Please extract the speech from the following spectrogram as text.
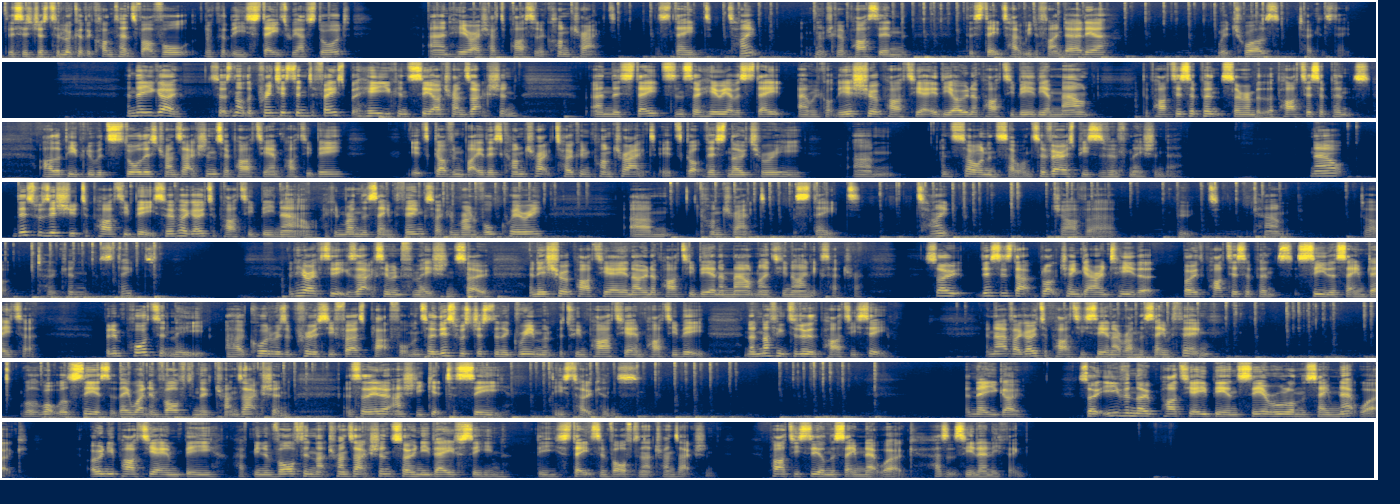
This is just to look at the contents of our vault, look at the states we have stored. And here I should have to pass in a contract state type. And I'm just going to pass in the state type we defined earlier, which was token state. And there you go. So it's not the prettiest interface, but here you can see our transaction and the states. And so here we have a state, and we've got the issuer, party A, the owner, party B, the amount, the participants. So remember that the participants are the people who would store this transaction, so party A and party B. It's governed by this contract, token contract. It's got this notary, um, and so on and so on. So various pieces of information there. Now, this was issued to party B. So if I go to party B now, I can run the same thing. So I can run vault query, um, contract state type, java boot camp dot token state. And here I can see the exact same information. So an issuer party A, an owner party B, an amount 99, etc. So this is that blockchain guarantee that both participants see the same data. But importantly, uh, Corda is a privacy first platform. And so this was just an agreement between Party A and Party B and had nothing to do with Party C. And now if I go to Party C and I run the same thing, well, what we'll see is that they weren't involved in the transaction. And so they don't actually get to see these tokens. And there you go. So even though Party A, B, and C are all on the same network, only party A and B have been involved in that transaction, so only they've seen the states involved in that transaction. Party C on the same network hasn't seen anything.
